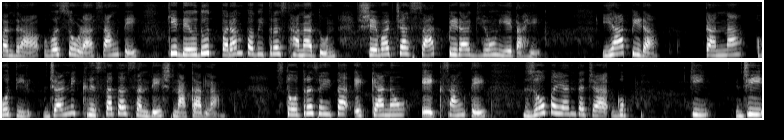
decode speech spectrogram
पंधरा व सोळा सांगते की देवदूत परमपवित्र स्थानातून शेवटच्या सात पिढा घेऊन येत आहे. ह्या पिढा त्यांना होतील ज्यांनी ख्रिस्ताचा संदेश नाकारला. स्तोत्रसंहिता एक्क्याण्णव एक सांगते जोपर्यंतच्या गुप्त की जी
